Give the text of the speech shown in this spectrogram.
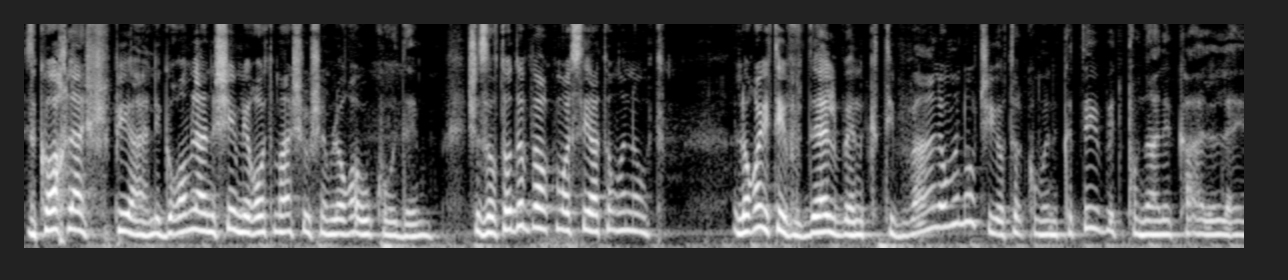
זה כוח להשפיע, לגרום לאנשים לראות משהו שהם לא ראו קודם, שזה אותו דבר כמו עשיית אומנות. לא ראיתי הבדל בין כתיבה לאומנות שהיא יותר קומוניקטיבית, פונה לקהל אה,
